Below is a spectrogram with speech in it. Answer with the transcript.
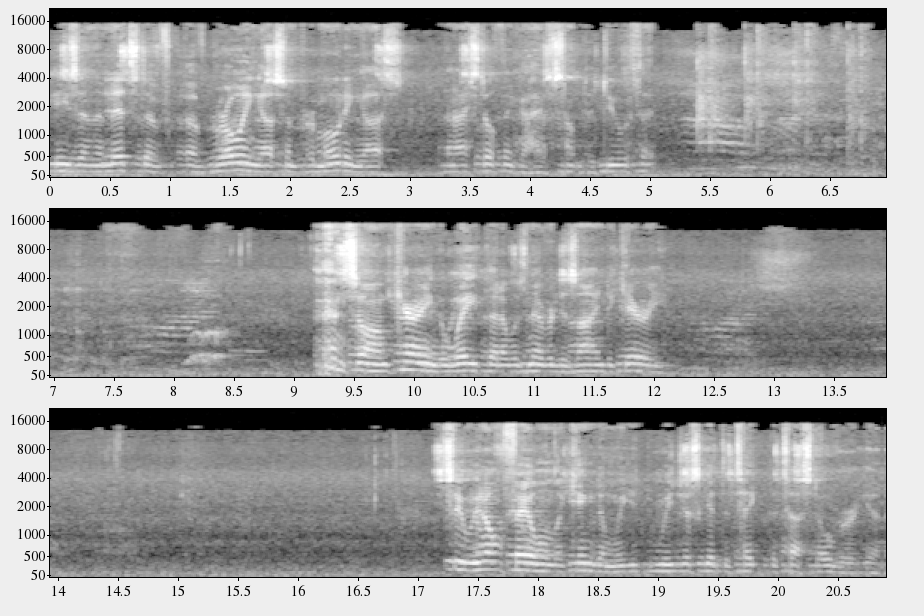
He's in the midst of, of growing us and promoting us, and I still think I have something to do with it. And so I'm carrying a weight that I was never designed to carry. See, we don't fail in the kingdom. We, we just get to take the test over again.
